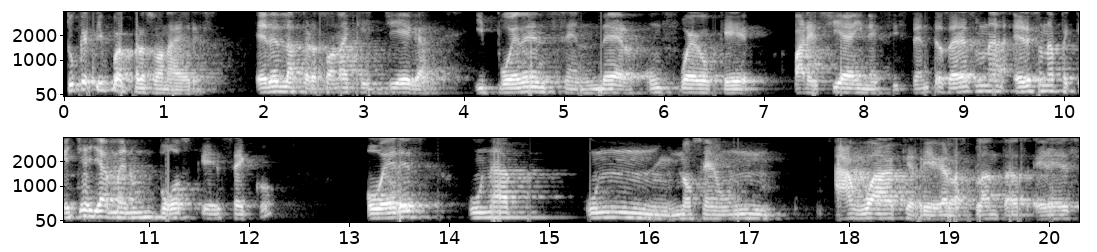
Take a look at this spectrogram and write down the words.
¿Tú qué tipo de persona eres? Eres la persona que llega y puede encender un fuego que parecía inexistente? O sea, ¿eres una, ¿eres una pequeña llama en un bosque seco? ¿O eres una, un, no sé, un agua que riega las plantas? ¿Eres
